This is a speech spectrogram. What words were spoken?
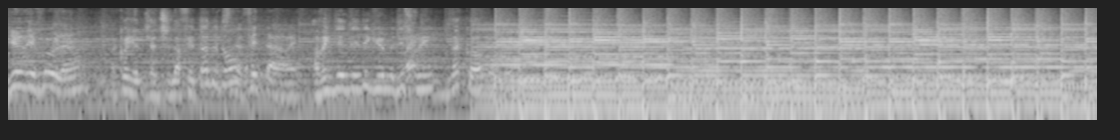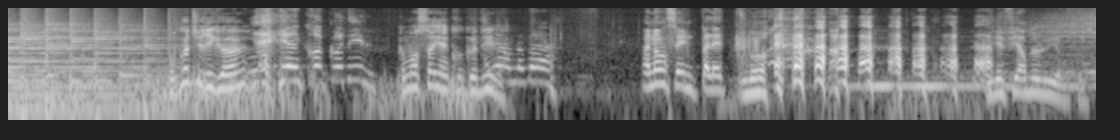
Beautiful, hein quoi, il y a il y a de la feta dedans? La feta, ouais. Avec des, des légumes et des fruits. D'accord. Pourquoi tu rigoles? Il y a un crocodile. Comment ça, il y a un crocodile? Regarde là-bas. Ah non, c'est une palette. Bon. Il est fier de lui en plus.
